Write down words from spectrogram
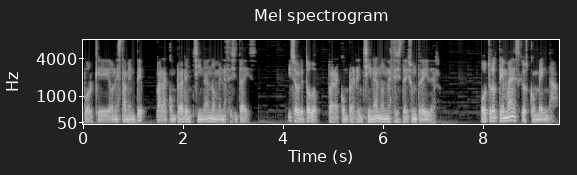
Porque honestamente, para comprar en China no me necesitáis. Y sobre todo, para comprar en China no necesitáis un trader. Otro tema es que os convenga,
